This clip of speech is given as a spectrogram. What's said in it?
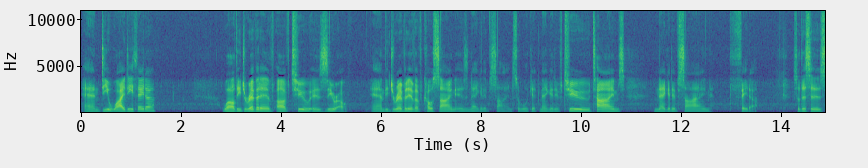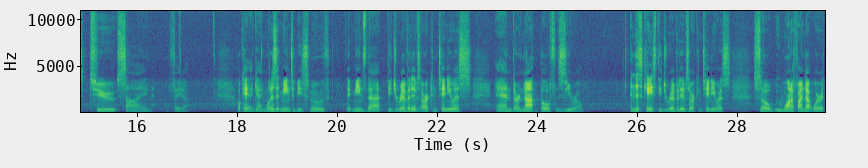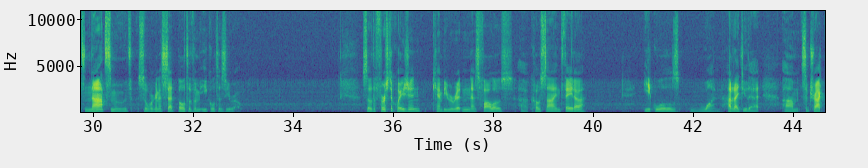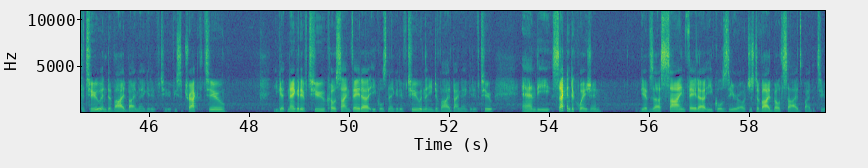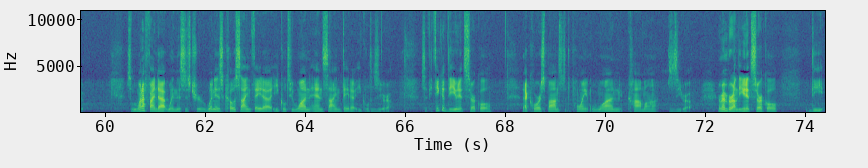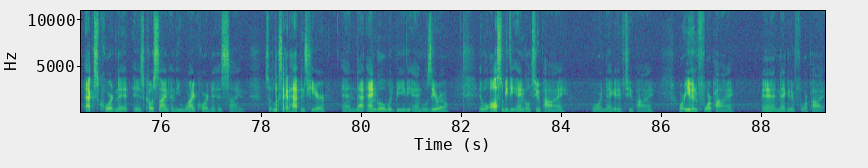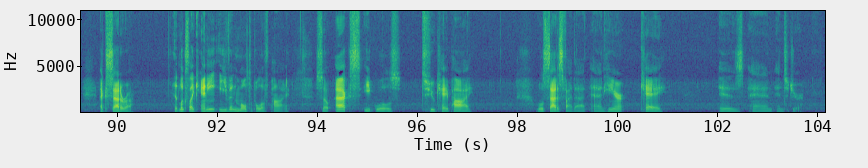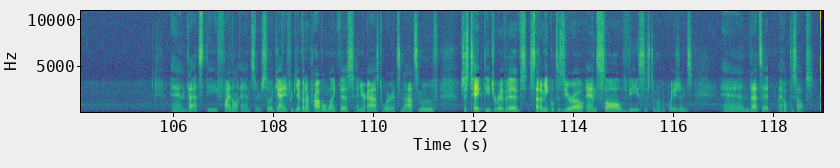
And dy d theta, well, the derivative of 2 is 0 and the derivative of cosine is negative sine. So we'll get negative 2 times negative sine theta. So this is 2 sine theta. Okay, again, what does it mean to be smooth? It means that the derivatives are continuous and they're not both zero. In this case, the derivatives are continuous, so we want to find out where it's not smooth, so we're going to set both of them equal to zero. So the first equation can be rewritten as follows. Uh, cosine theta equals 1. How did I do that? Um, subtract the 2 and divide by negative 2. If you subtract the 2, you get negative 2 cosine theta equals negative 2, and then you divide by negative 2. And the second equation gives us sine theta equals 0. Just divide both sides by the 2. So we want to find out when this is true. When is cosine theta equal to 1 and sine theta equal to 0? So if you think of the unit circle, that corresponds to the point 1 comma 0. Remember on the unit circle, the x coordinate is cosine and the y coordinate is sine. So it looks like it happens here, and that angle would be the angle 0. It will also be the angle 2 pi, or negative 2 pi, or even 4 pi, and negative 4 pi, etc. It looks like any even multiple of pi. So x equals 2k pi will satisfy that. And here, k is an integer. And that's the final answer. So again, if you're given a problem like this and you're asked where it's not smooth, just take the derivatives, set them equal to zero, and solve the system of equations. And that's it. I hope this helps.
